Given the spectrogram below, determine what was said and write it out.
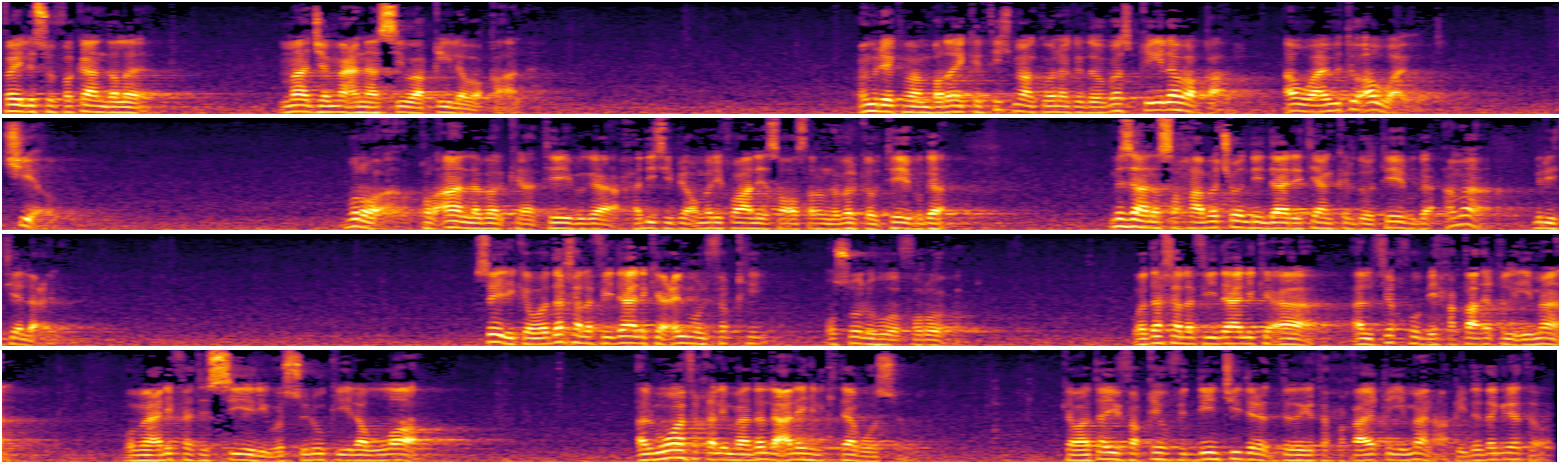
فەیلسوفەکان دەڵێ ما جەمعنا سوى قیل وقال عمرێکمان بەڕێ کرد هیچمان کۆ نەکردەوە بەس قیل وقال ئەو وایوت و ئەو وایوت چییە ئەو بڕۆ قورآن لەبەرکە تێی بگە حەدیسی پێعمەری خوا لێ ساوەسەرم لەبەرکەوت تێی بگە مزانە سەحابە چۆن دیندارێتیان کردو تێی بگە ئەمە بریتە لە علم سيرك ودخل في ذلك علم الفقه أصوله وفروعه ودخل في ذلك الفقه بحقائق الإيمان ومعرفة السير والسلوك إلى الله الموافقة لما دل عليه الكتاب والسنة کەواتە یفەقیه فی الدین چی دەدەگێتە حقایق ئیمان عەقیدە دەگرێتەوە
